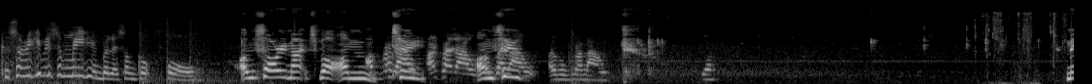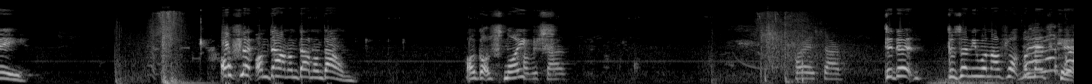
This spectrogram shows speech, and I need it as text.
Can somebody give me some medium bullets? I've got four. I'm sorry, Max, but I'm I've too. out. I've run out. I'm I've too- run out. I've run out. Yes. Me. Oh flip! I'm down. I'm down. I'm down. I got sniped. Sad. Hurry, Sad. Did it? Does anyone have like the med kit?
